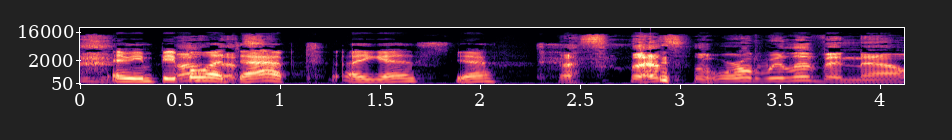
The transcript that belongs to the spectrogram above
I mean, people Oh, adapt. I guess. Yeah. That's that's the world we live in now.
